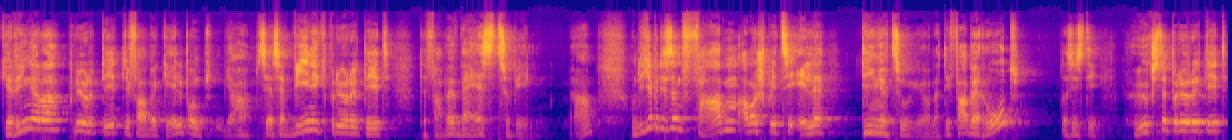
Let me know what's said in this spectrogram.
geringerer Priorität die Farbe Gelb und ja, sehr, sehr wenig Priorität die Farbe Weiß zu wählen. Ja. Und ich habe diesen Farben aber spezielle Dinge zugeordnet. Die Farbe Rot, das ist die höchste Priorität,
